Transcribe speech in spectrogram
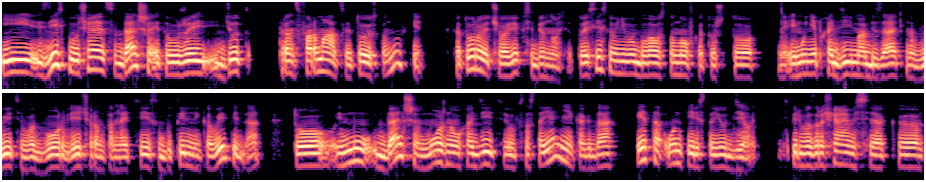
И здесь, получается, дальше это уже идет трансформация той установки, которую человек в себе носит. То есть, если у него была установка, то, что ему необходимо обязательно выйти во двор вечером, там найти собутыльника выпить, да, то ему дальше можно уходить в состояние, когда это он перестает делать. Теперь возвращаемся к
